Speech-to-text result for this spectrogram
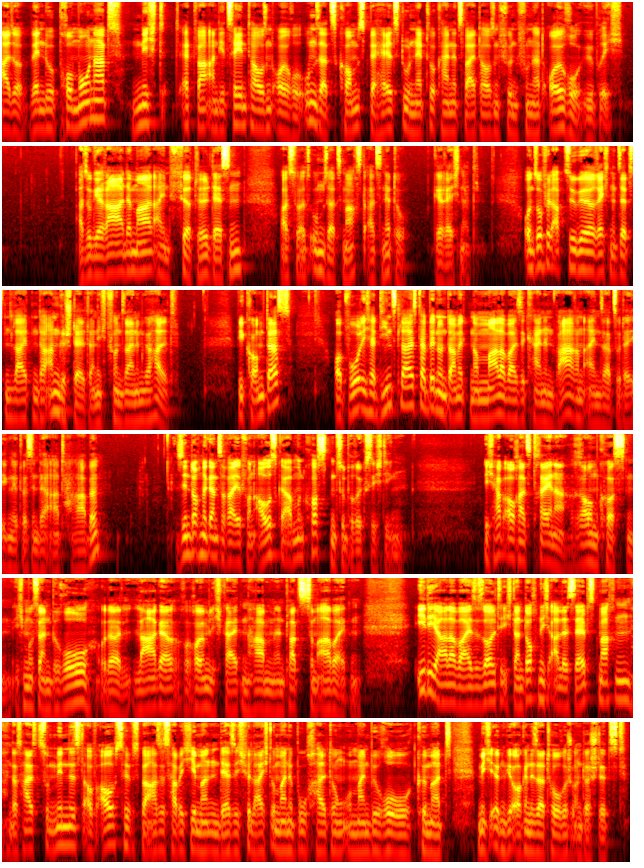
Also, wenn du pro Monat nicht etwa an die 10.000 Euro Umsatz kommst, behältst du netto keine 2.500 Euro übrig. Also gerade mal ein Viertel dessen, was du als Umsatz machst, als netto gerechnet. Und so viel Abzüge rechnet selbst ein leitender Angestellter nicht von seinem Gehalt. Wie kommt das? Obwohl ich ja Dienstleister bin und damit normalerweise keinen Wareneinsatz oder irgendetwas in der Art habe, sind doch eine ganze Reihe von Ausgaben und Kosten zu berücksichtigen. Ich habe auch als Trainer Raumkosten. Ich muss ein Büro oder Lagerräumlichkeiten haben, einen Platz zum Arbeiten. Idealerweise sollte ich dann doch nicht alles selbst machen. Das heißt, zumindest auf Aushilfsbasis habe ich jemanden, der sich vielleicht um meine Buchhaltung, um mein Büro kümmert, mich irgendwie organisatorisch unterstützt.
